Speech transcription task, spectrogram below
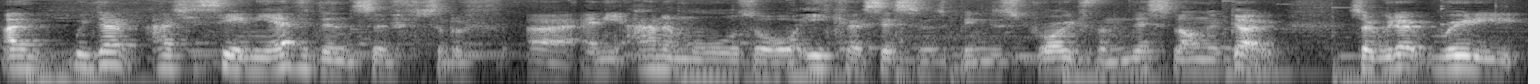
And we don't actually see any evidence of sort of uh, any animals or ecosystems being destroyed from this long ago. So we don't really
